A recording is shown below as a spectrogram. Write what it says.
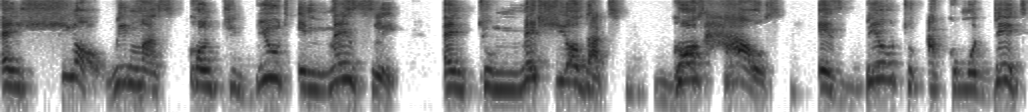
ensure, we must contribute immensely and to make sure that God's house is built to accommodate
